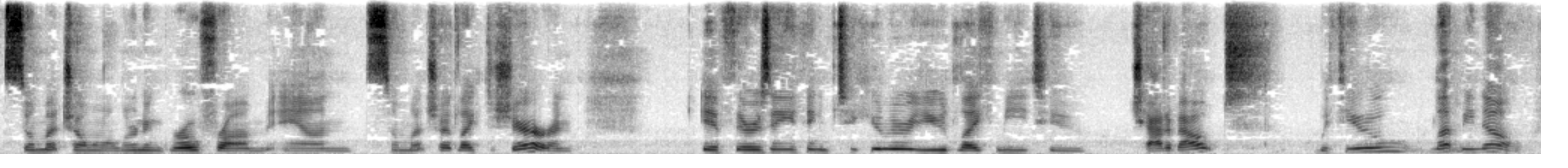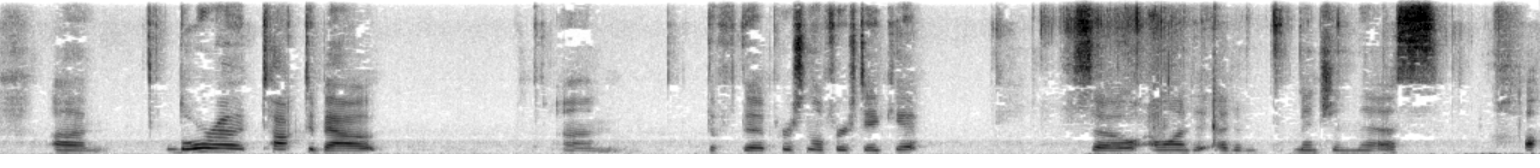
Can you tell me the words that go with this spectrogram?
so much I want to learn and grow from, and so much I'd like to share. And if there's anything in particular you'd like me to chat about with you, let me know. Um, Laura talked about um, the, the personal first aid kit. So I wanted to, to mention this. Oh,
